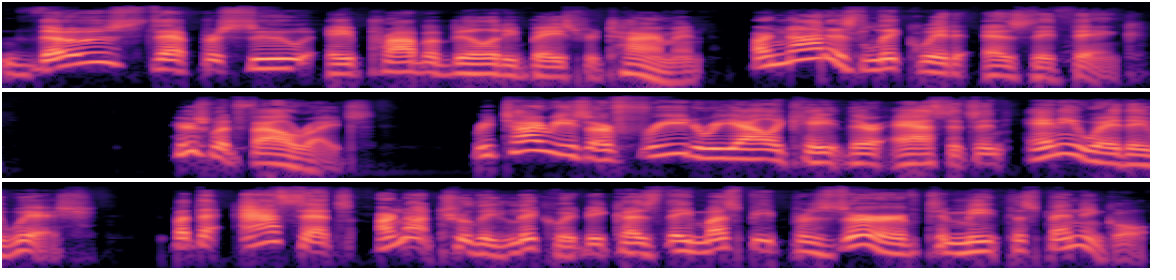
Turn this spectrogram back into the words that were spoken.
Those that pursue a probability based retirement are not as liquid as they think. Here's what Pfau writes Retirees are free to reallocate their assets in any way they wish, but the assets are not truly liquid because they must be preserved to meet the spending goal.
